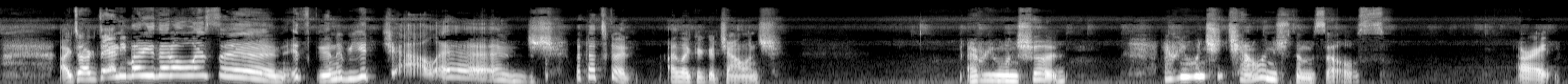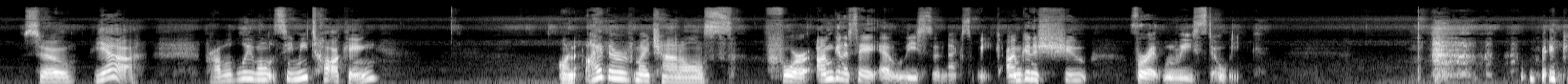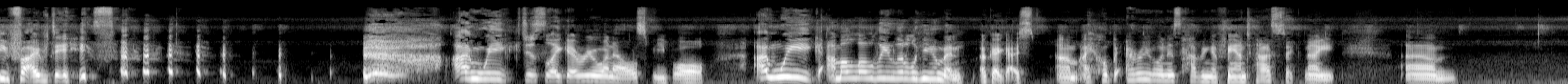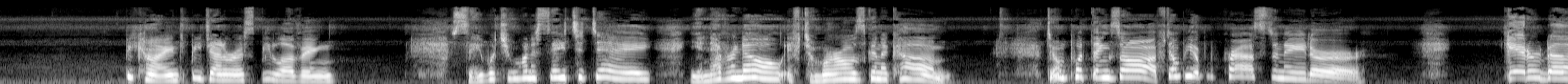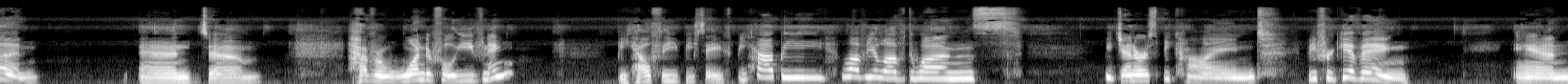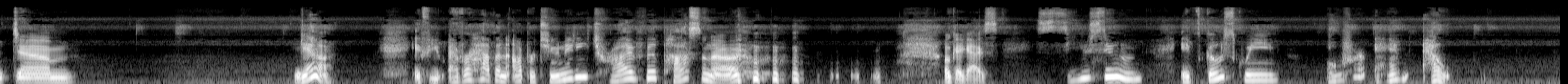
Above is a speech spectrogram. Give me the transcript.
I talk to anybody that'll listen. It's gonna be a challenge. But that's good. I like a good challenge. Everyone should everyone should challenge themselves. All right. So, yeah, probably won't see me talking on either of my channels for, I'm going to say at least the next week. I'm going to shoot for at least a week. Maybe five days. I'm weak just like everyone else, people. I'm weak. I'm a lowly little human. Okay, guys. Um, I hope everyone is having a fantastic night. Um, be kind, be generous, be loving. Say what you want to say today. You never know if tomorrow's going to come. Don't put things off. Don't be a procrastinator. Get her done. And um, have a wonderful evening. Be healthy, be safe, be happy, love your loved ones, be generous, be kind, be forgiving. And um, yeah, if you ever have an opportunity, try Vipassana. okay, guys, see you soon. It's Ghost Queen over and out.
